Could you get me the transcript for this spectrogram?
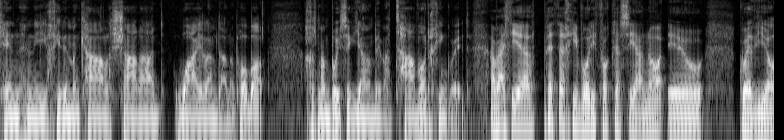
cyn hynny, chi ddim yn cael siarad wael amdano pobl achos mae'n bwysig iawn be mae tafod chi'n gweud. A felly y pethau chi fod i ffocysu arno yw gweddio,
